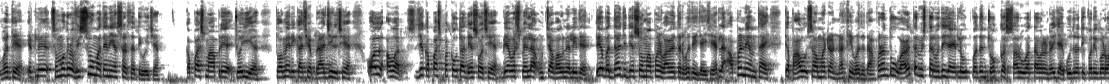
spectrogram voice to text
વધે એટલે સમગ્ર વિશ્વમાં તેની અસર થતી હોય છે. કપાસમાં આપણે જોઈએ તો અમેરિકા છે, બ્રાઝિલ છે ઓલ ઓવર જે કપાસ પકવતા દેશો છે, બે વર્ષ પહેલાં ઊંચા ભાવને લીધે તે બધા જ દેશોમાં પણ વાવેતર વધી જાય છે. એટલે આપણને એમ થાય કે ભાવ શા માટે નથી વધતા? પરંતુ વાવેતર વિસ્તાર વધી જાય એટલે ઉત્પાદન ચોક્કસ સારું વાતાવરણ રહી જાય. કુદરતી પરિબળો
